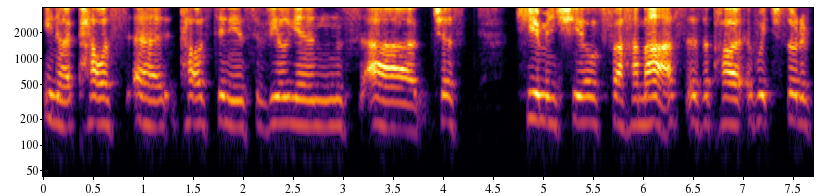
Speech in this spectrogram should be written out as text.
you know, uh, Palestinian civilians uh, just human shields for Hamas, as a part which sort of,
